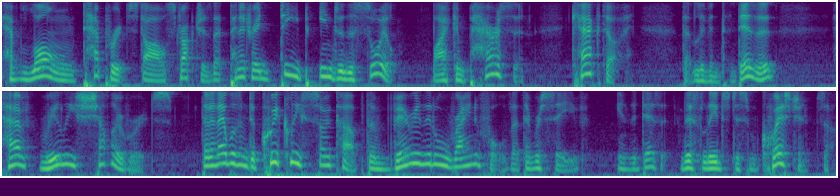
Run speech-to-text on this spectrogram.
have long taproot style structures that penetrate deep into the soil. By comparison, cacti that live in the desert have really shallow roots that enables them to quickly soak up the very little rainfall that they receive in the desert. This leads to some questions. Uh,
